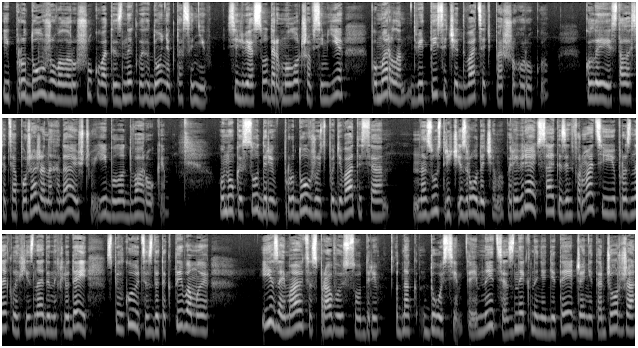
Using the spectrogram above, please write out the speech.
і продовжувала розшукувати зниклих доньок та синів. Сільвія Содер, молодша в сім'ї, померла 2021 року. Коли сталася ця пожежа, нагадаю, що їй було два роки. Онуки Содерів продовжують сподіватися на зустріч із родичами, перевіряють сайти з інформацією про зниклих і знайдених людей, спілкуються з детективами і займаються справою Содерів. Однак досі таємниця зникнення дітей Дженні та Джорджа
